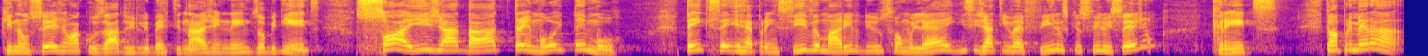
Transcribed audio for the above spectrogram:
que não sejam acusados de libertinagem nem desobedientes. Só aí já dá tremor e temor. Tem que ser irrepreensível, marido de uma só mulher, e se já tiver filhos, que os filhos sejam crentes. Então, a primeira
